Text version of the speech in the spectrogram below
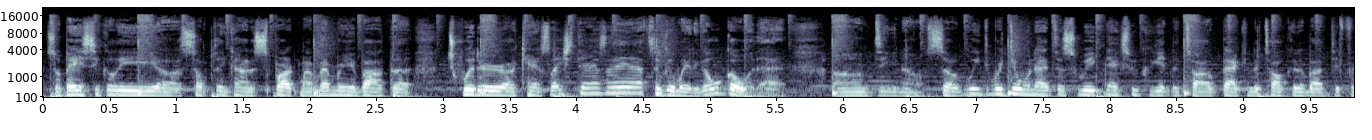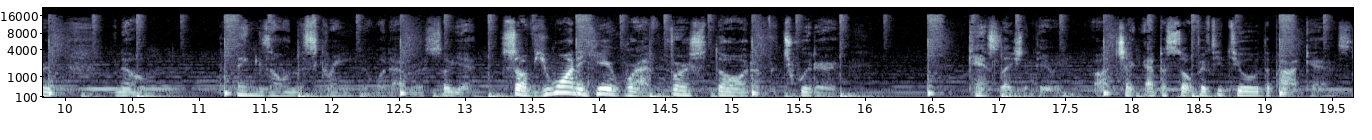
So basically, uh, something kind of sparked my memory about the Twitter uh, cancellation there. I said, hey, that's a good way to go. We'll go with that. Um, you know, so we, are doing that this week. Next week, we're getting to talk back into talking about different, you know, things on the screen or whatever. So yeah. So if you want to hear where I first thought of the Twitter cancellation theory. Uh, check episode 52 of the podcast.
